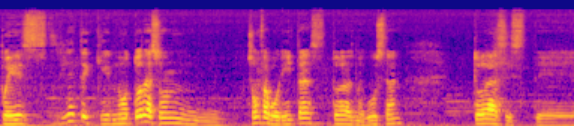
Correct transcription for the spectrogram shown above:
Pues fíjate que no, todas son, son favoritas, todas me gustan, todas este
